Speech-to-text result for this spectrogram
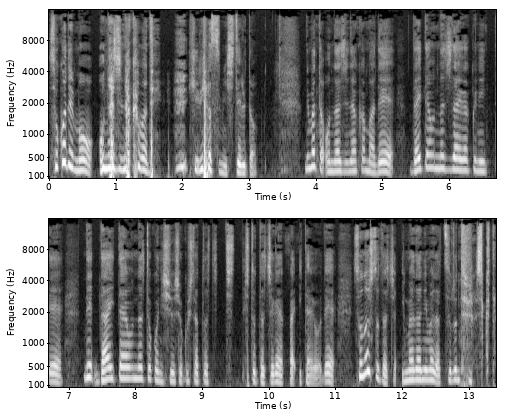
そこでも同じ仲間で 昼休みしてると。でまた同じ仲間で大体同じ大学に行ってで大体同じとこに就職した人たちがやっぱりいたようでその人たちはいまだにまだつるんでるらしくて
